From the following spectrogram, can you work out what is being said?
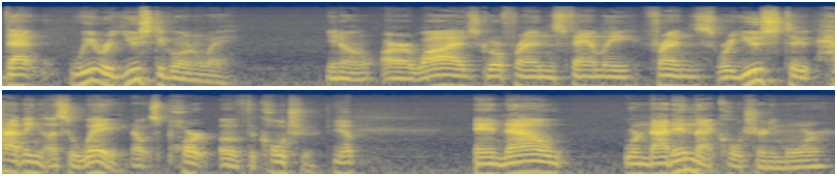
That we were used to going away. You know, our wives, girlfriends, family, friends were used to having us away. That was part of the culture. yep And now we're not in that culture anymore,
